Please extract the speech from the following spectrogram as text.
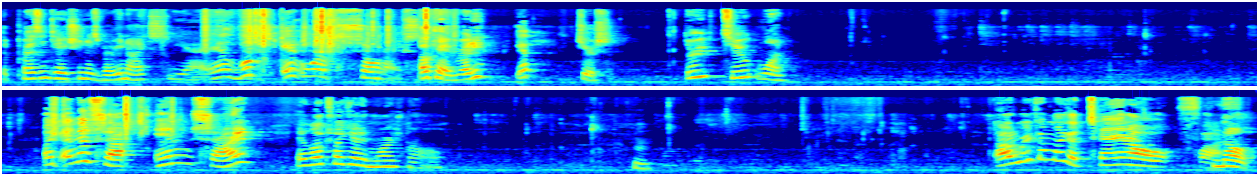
The presentation is very nice. Yeah, it looks. It looks so nice. Okay, ready? Yep. Cheers. Three, two, one. Like in the si- inside, it looks like a marshmallow. Hmm. I'd rate them like a ten out of five. No.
